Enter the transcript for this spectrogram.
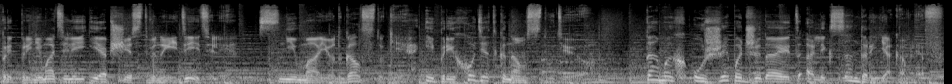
предприниматели и общественные деятели снимают галстуки и приходят к нам в студию. Там их уже поджидает Александр Яковлев.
